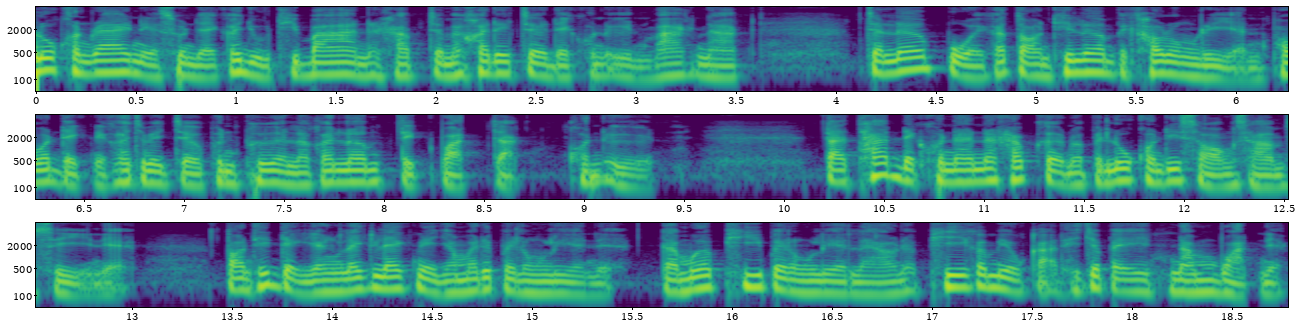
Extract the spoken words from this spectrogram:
ลูกคนแรกเนี่ยส่วนใหญ่ก็อยู่ที่บ้านนะครับ จะไม่ค่อยได้เจอเด็กคนอื่นมากนัก จะเริ่มป่วยก็ตอนที่เริ่มไปเข้าโรงเรียน เพราะว่าเด็กเนี่ยก็จะไปเจอเพื่อนๆ แล้วก็เริ่มติดหวัดจากคนอื่น แต่ถ้าเด็กคนนั้นนะครับเกิดมาเป็นลูกคนที่ 2 3 4เนี่ย ตอนที่เด็กยังเล็กๆเนี่ยยังไม่ได้ไปโรงเรียนเนี่ยแต่เมื่อพี่ไปโรงเรียนแล้วเนี่ยพี่ก็มีโอกาสที่จะไปนำหวัดเนี่ย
